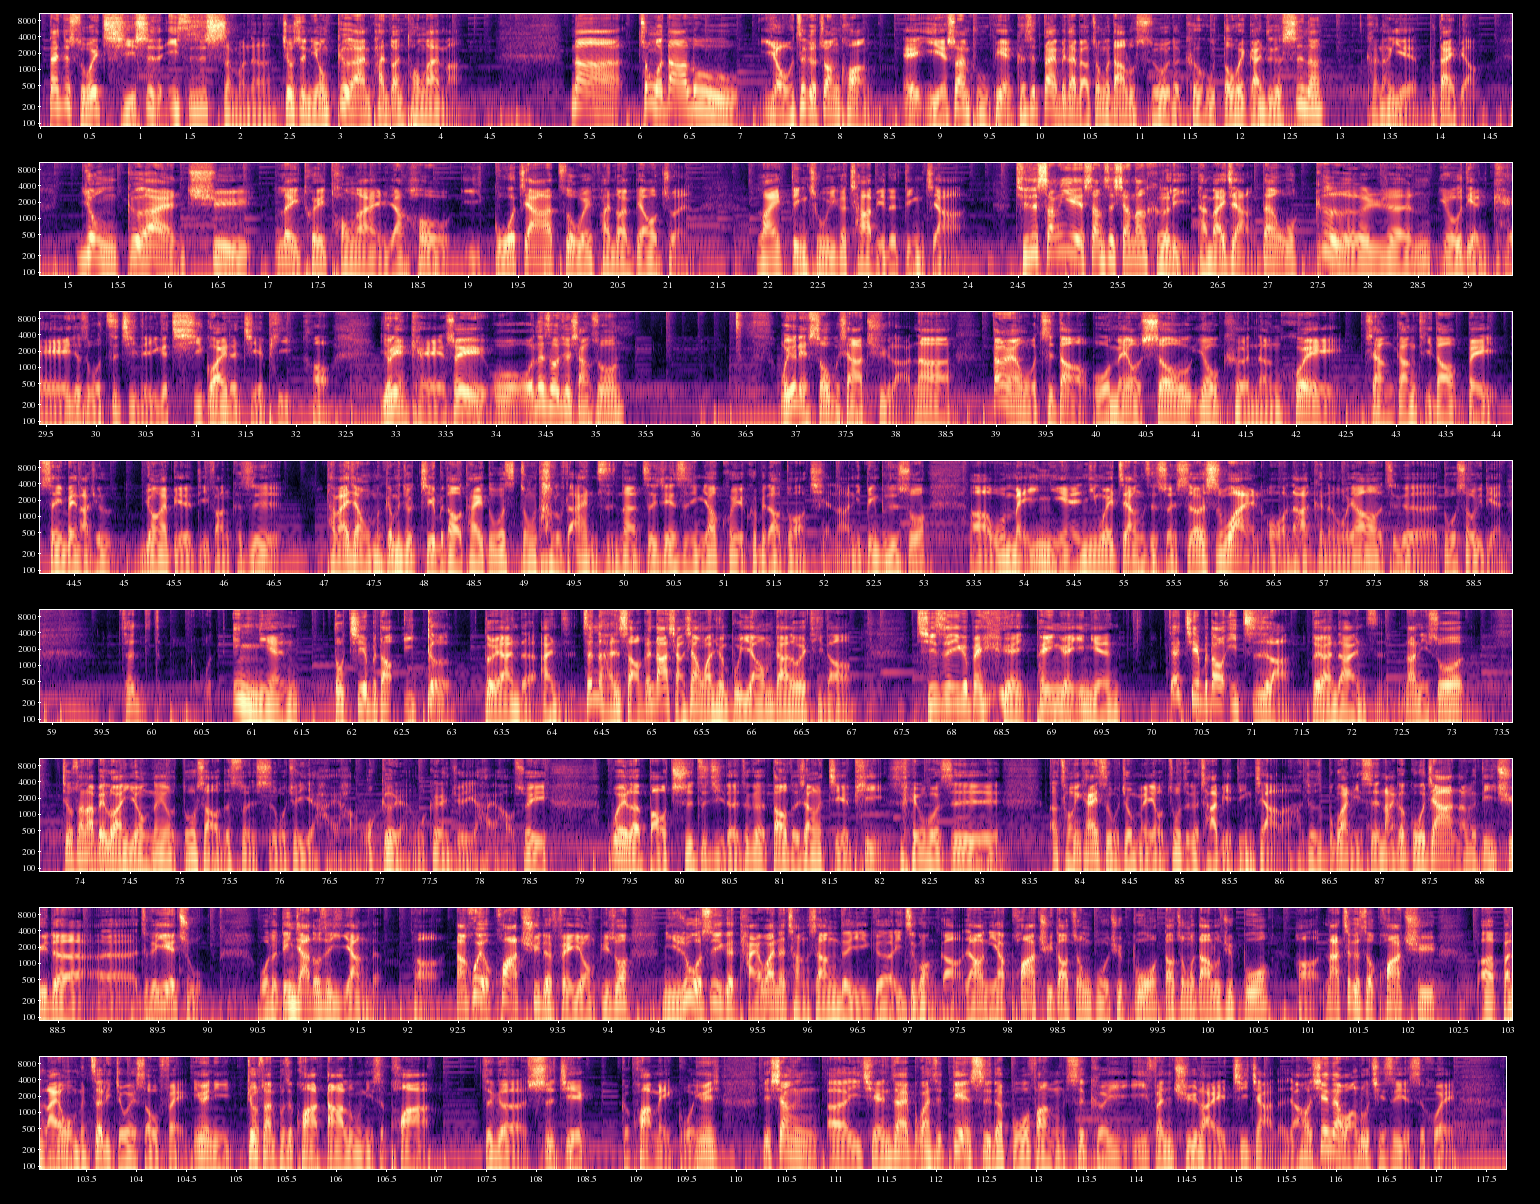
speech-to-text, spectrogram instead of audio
但这所谓歧视的意思是什么呢？就是你用个案判断通案嘛。那中国大陆有这个状况，诶，也算普遍。可是代不代表中国大陆所有的客户都会干这个事呢？可能也不代表。用个案去类推通案，然后以国家作为判断标准，来定出一个差别的定价，其实商业上是相当合理。坦白讲，但我个人有点 K，就是我自己的一个奇怪的洁癖，哦。有点 K，所以我我那时候就想说，我有点收不下去了。那当然我知道我没有收，有可能会像刚提到被声音被拿去用在别的地方。可是坦白讲，我们根本就接不到太多中国大陆的案子。那这件事情要亏也亏不到多少钱啦。你并不是说啊、我每一年因为这样子损失二十万哦，那可能我要这个多收一点。这我一年。都接不到一个对岸的案子，真的很少，跟大家想象完全不一样。我们大家都会提到，其实一个配音员，配音员一年再接不到一支啦，对岸的案子。那你说，就算它被乱用，能有多少的损失？我觉得也还好。我个人，我个人觉得也还好。所以，为了保持自己的这个道德上的洁癖，所以我是呃从一开始我就没有做这个差别定价了。就是不管你是哪个国家、哪个地区的呃这个业主。我的定价都是一样的，哦，然后会有跨区的费用，比如说你如果是一个台湾的厂商的一个一支广告，然后你要跨区到中国去播，到中国大陆去播，好，那这个时候跨区，呃，本来我们这里就会收费，因为你就算不是跨大陆，你是跨这个世界，跨美国，因为也像呃以前在不管是电视的播放是可以一分区来计价的，然后现在网络其实也是会。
